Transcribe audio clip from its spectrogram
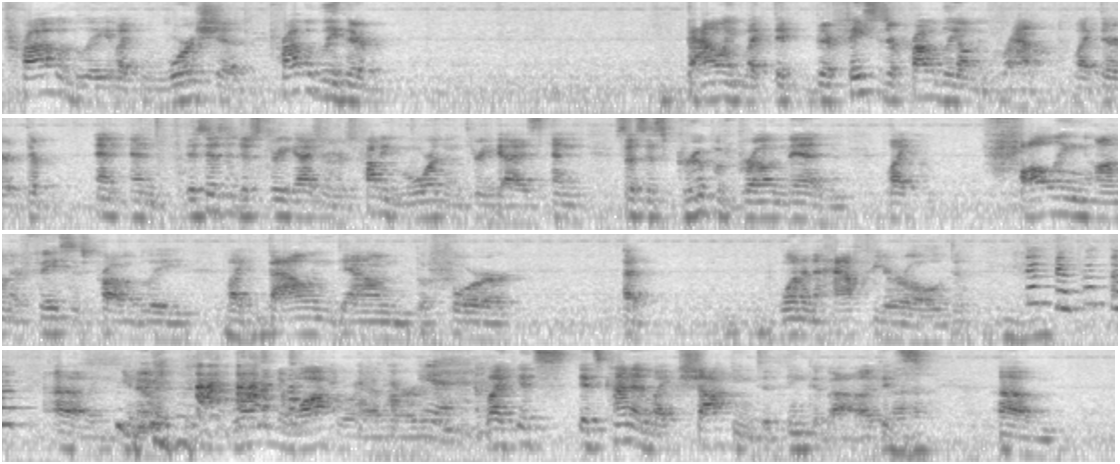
probably, like worship, probably they're bowing like they, their faces are probably on the ground like they're they're and and this isn't just three guys remember it's probably more than three guys. And so it's this group of grown men like falling on their faces probably like bowing down before a one and a half year old uh, you know learning to walk or whatever. Yeah. like it's it's kind of like shocking to think about. Like it's um,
